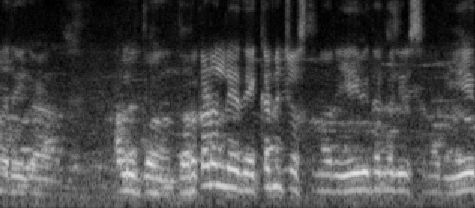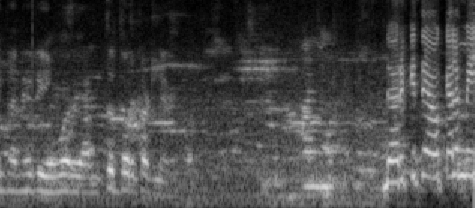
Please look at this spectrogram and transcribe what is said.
మరి ఇక వాళ్ళు దొరకడం లేదు. ఎక్కడి నుంచి వస్తున్నారు? ఏ విధంగా చేస్తున్నారు? ఏంది అనేది ఎవరు అంత దొరకట్లేదు. దొరికితే ఒకవేళ మీ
